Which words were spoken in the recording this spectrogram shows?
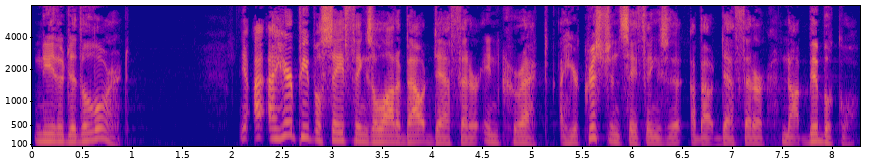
Neither did the Lord. You know, I, I hear people say things a lot about death that are incorrect. I hear Christians say things about death that are not biblical.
